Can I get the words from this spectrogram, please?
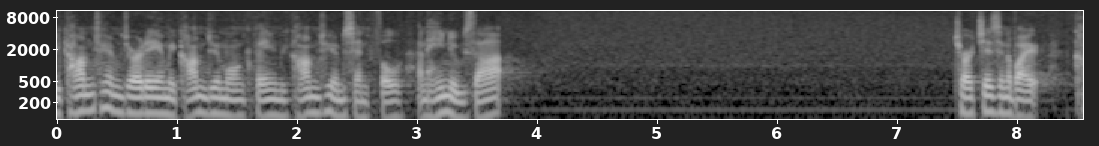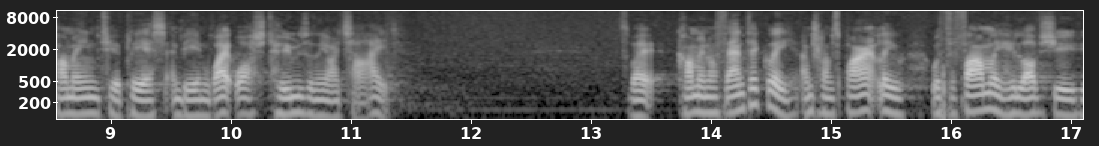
we come to him dirty and we come to him unclean, we come to him sinful, and he knows that. Church isn't about coming to a place and being whitewashed tombs on the outside. It's about coming authentically and transparently with the family who loves you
